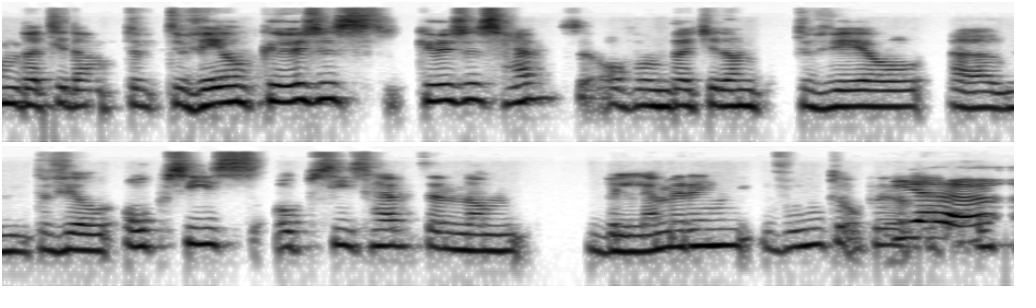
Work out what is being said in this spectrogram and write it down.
omdat je dan te, te veel keuzes, keuzes hebt, of omdat je dan te veel, um, te veel opties, opties hebt en dan belemmering voelt op je Ja,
